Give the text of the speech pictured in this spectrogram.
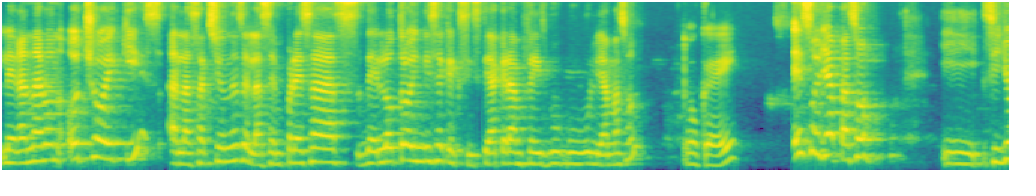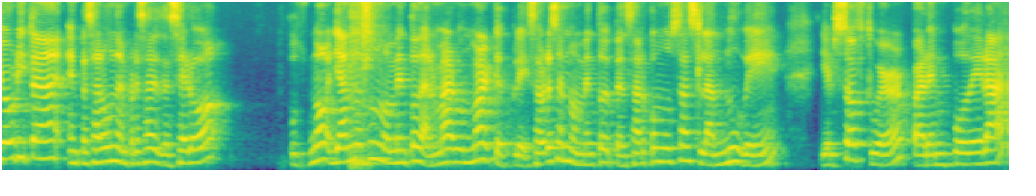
le ganaron 8X a las acciones de las empresas del otro índice que existía, que eran Facebook, Google y Amazon. Ok. Eso ya pasó. Y si yo ahorita empezara una empresa desde cero, pues no, ya no es un momento de armar un marketplace. Ahora es el momento de pensar cómo usas la nube y el software para empoderar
